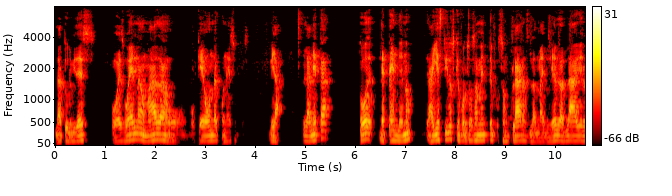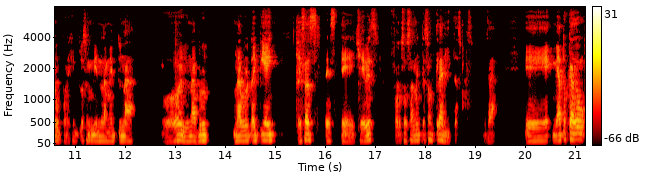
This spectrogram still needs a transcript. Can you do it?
la turbidez o es buena o mala o, o, qué onda con eso. Pues mira, la neta, todo depende, ¿no? Hay estilos que forzosamente pues, son claras, las mayoría de las lager, o por ejemplo se me viene a la mente una, una Brut, una Brut IPA, esas este, cheves forzosamente son claritas, pues. O sea, eh, me ha tocado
